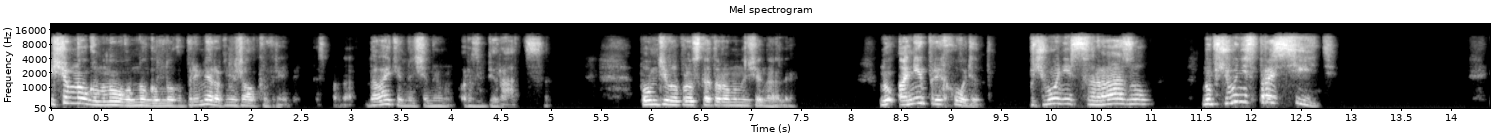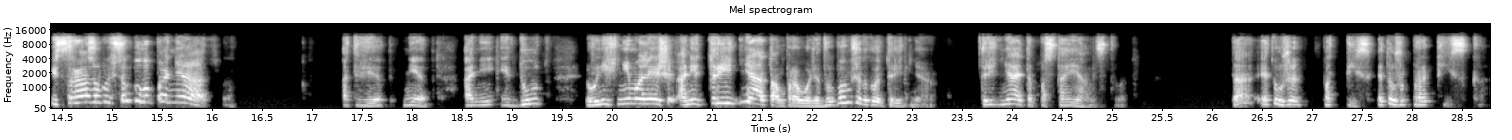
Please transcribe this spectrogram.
Еще много-много-много-много примеров, не жалко времени, господа. Давайте начнем разбираться. Помните вопрос, с которого мы начинали? Ну, они приходят. Почему они сразу... Ну, почему не спросить? И сразу бы все было понятно. Ответ – нет. Они идут, у них ни малейших... Они три дня там проводят. Вы помните, что такое три дня? Три дня – это постоянство. Да? Это уже подпис, это уже прописка.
